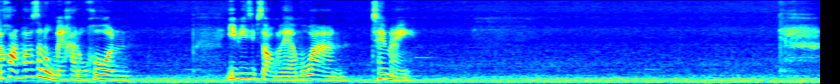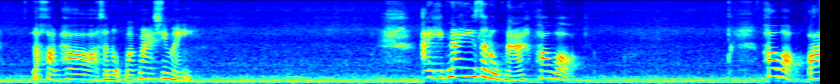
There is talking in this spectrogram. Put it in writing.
ละครพ่อสนุกไหมคะทุกคน EP สิบสองแล้วเมื่อวาน ใช่ไหม ละครพ่อสนุกมาก ๆ ใช่ไหม อาทิตย์หน้ายิ่งสนุกนะ พ่อบอก พ่อบอกว่า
